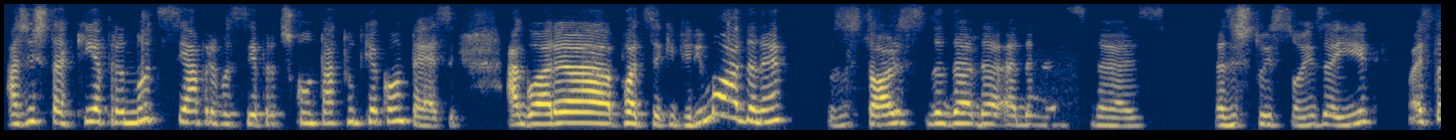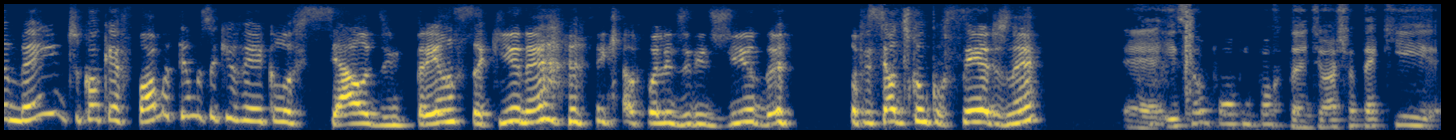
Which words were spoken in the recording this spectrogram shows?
A gente está aqui é para noticiar para você, para te contar tudo o que acontece. Agora, pode ser que vire moda, né? Os stories da, da, da, das, das, das, instituições aí, mas também, de qualquer forma, temos aqui o veículo oficial de imprensa aqui, né? Que é a Folha Dirigida, oficial dos concurseiros, né? É, isso é um ponto importante. Eu acho até que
